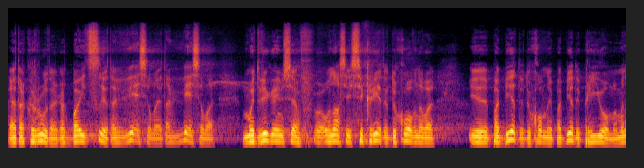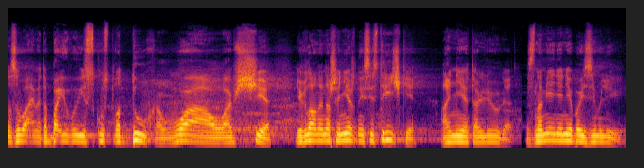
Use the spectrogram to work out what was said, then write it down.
Это круто, как бойцы, это весело, это весело. Мы двигаемся, в, у нас есть секреты духовного победы, духовные победы, приемы. Мы называем это боевые искусства духа. Вау, вообще! И главное, наши нежные сестрички, они это любят. Знамения неба и земли.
